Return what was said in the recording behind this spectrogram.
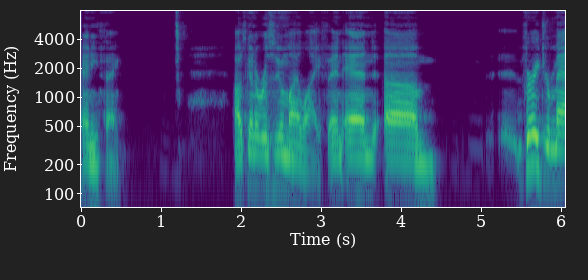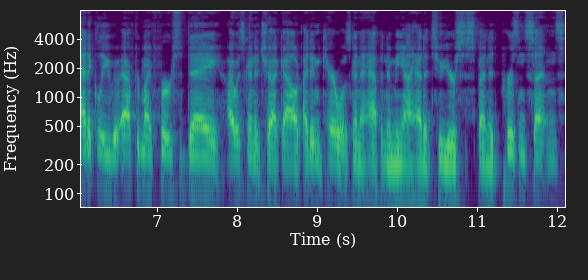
anything. I was going to resume my life, and and um, very dramatically after my first day, I was going to check out. I didn't care what was going to happen to me. I had a two year suspended prison sentence,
